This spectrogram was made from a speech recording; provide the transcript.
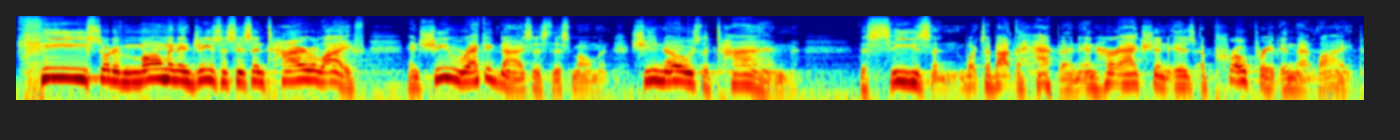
key sort of moment in Jesus' entire life. And she recognizes this moment. She knows the time the season, what's about to happen, and her action is appropriate in that light.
